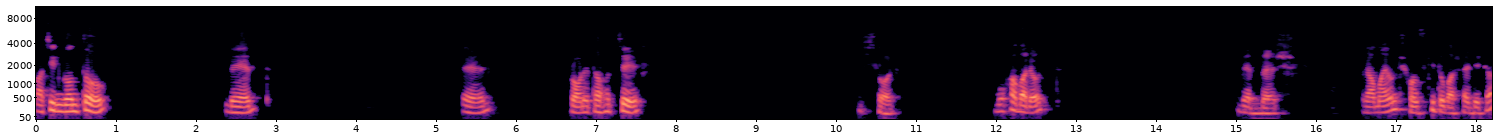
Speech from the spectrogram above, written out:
প্রাচীন গ্রন্থ, বেদ, এর প্রণেতা হচ্ছে ঈশ্বর। মহাভারত বেদব্যাস রামায়ণ সংস্কৃত ভাষায় যেটা,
